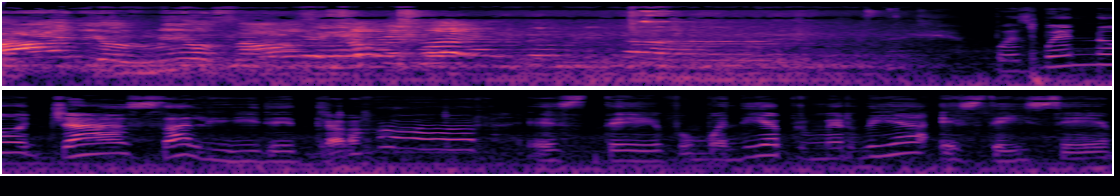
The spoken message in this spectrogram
Ay, Dios mío, ¿sabes? Pues bueno, ya salí de trabajar. Este fue un buen día, primer día. Este hice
